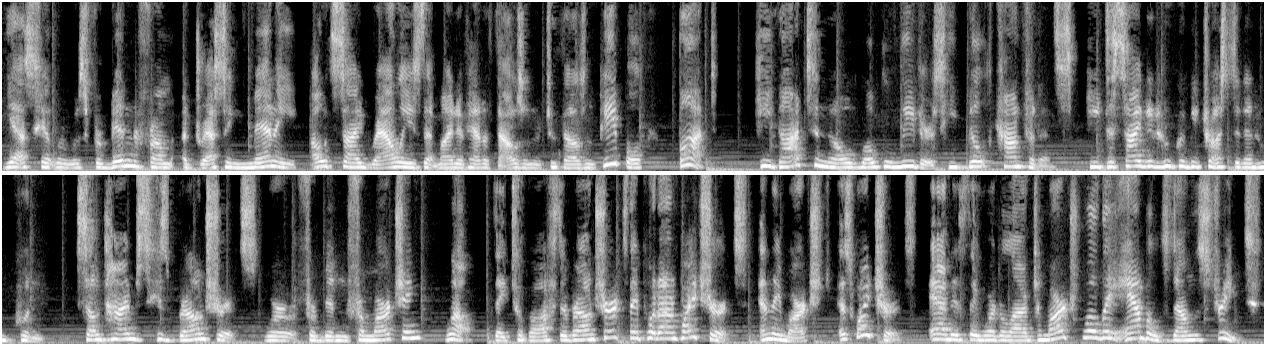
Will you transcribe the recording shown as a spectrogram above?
Yes, Hitler was forbidden from addressing many outside rallies that might have had a thousand or two thousand people, but he got to know local leaders. He built confidence. He decided who could be trusted and who couldn't. Sometimes his brown shirts were forbidden from marching. Well, they took off their brown shirts, they put on white shirts, and they marched as white shirts. And if they weren't allowed to march, well, they ambled down the street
